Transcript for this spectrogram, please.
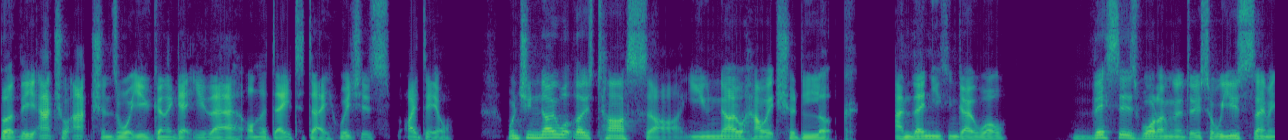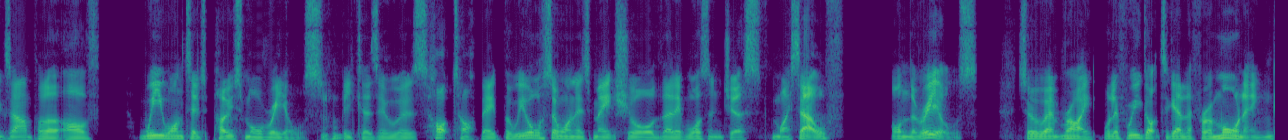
but the actual actions are what you're going to get you there on the day to day, which is ideal. Once you know what those tasks are, you know how it should look. And then you can go, well, this is what I'm going to do. So we'll use the same example of we wanted to post more reels Mhm. because it was hot topic, but we also wanted to make sure that it wasn't just myself on the reels. So we went, right, well, if we got together for a morning,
